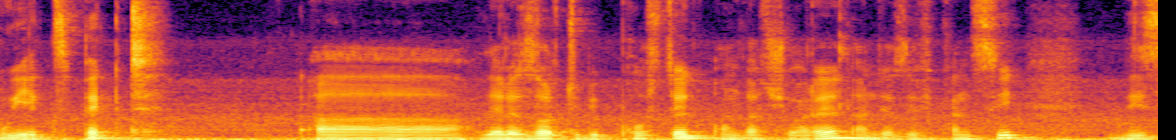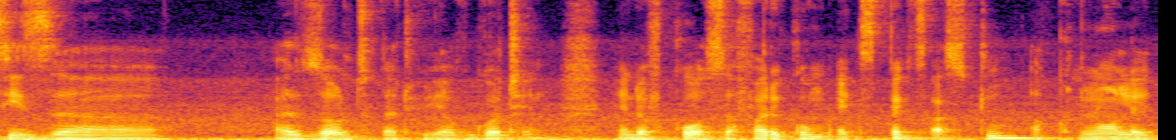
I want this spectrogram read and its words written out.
We expect uh, the result to be posted on that url and as you can see this is uh, a result that we have gotten. And of course safaricom expects us to acknowledge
